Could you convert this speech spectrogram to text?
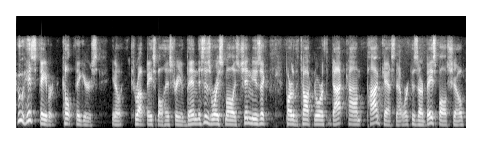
who his favorite cult figures, you know, throughout baseball history have been. This is Roy Smalley's Chin Music, part of the TalkNorth.com podcast network. This is our baseball show.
